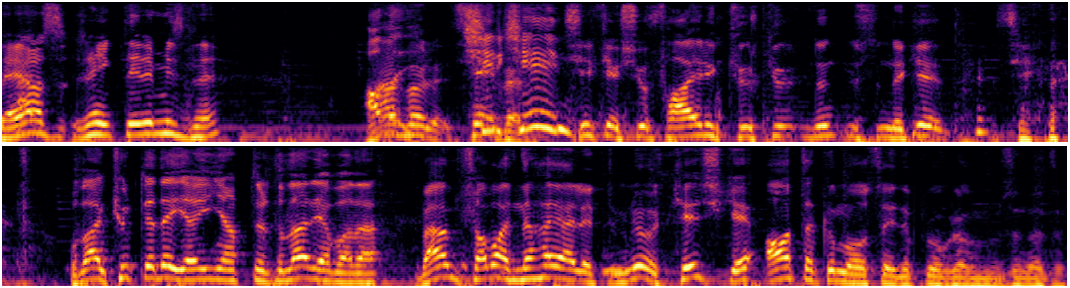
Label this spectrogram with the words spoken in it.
Beyaz renklerimiz ne? Ama böyle şey çirkin. böyle, çirkin. Şu Fahir'in kürkünün üstündeki şeyler. Ulan Kürk'le de yayın yaptırdılar ya bana. Ben sabah ne hayal ettim biliyor musun? Keşke A takımı olsaydı programımızın adı.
